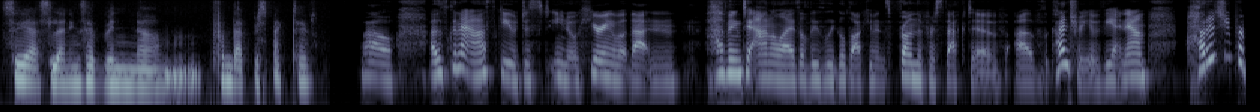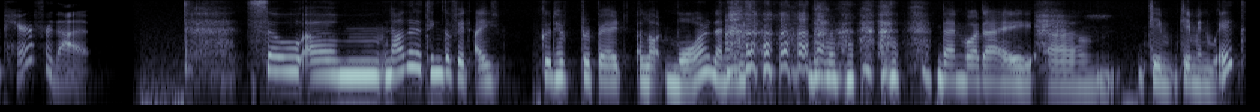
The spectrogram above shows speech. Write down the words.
So, yes, learnings have been um, from that perspective. Wow. I was going to ask you just, you know, hearing about that and having to analyze all these legal documents from the perspective of the country, of Vietnam. How did you prepare for that? So um, now that I think of it, I could have prepared a lot more than than, than what I um, came came in with.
